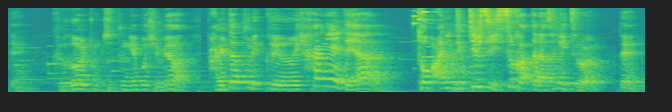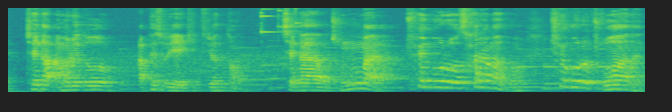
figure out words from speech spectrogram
네, 그걸 좀 집중해 보시면 발다프리크 향에 대한 더 많이 느낄 수 있을 것 같다는 생각이 들어요. 네, 제가 아무래도 앞에서 얘기 드렸던 제가 정말 최고로 사랑하고 최고로 좋아하는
